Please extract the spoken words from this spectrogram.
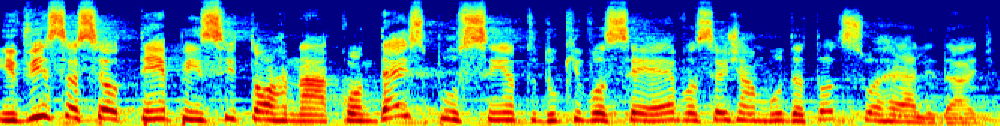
Invista seu tempo em se tornar com 10% do que você é, você já muda toda a sua realidade.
